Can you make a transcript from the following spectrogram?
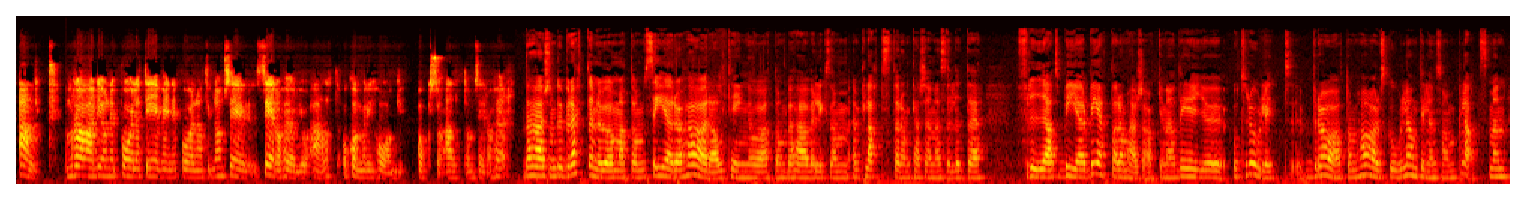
allt. Om radion är på eller TVn är på eller någonting, de ser, ser och hör ju allt och kommer ihåg också allt de ser och hör. Det här som du berättar nu om att de ser och hör allting och att de behöver liksom en plats där de kan känna sig lite fria att bearbeta de här sakerna. Det är ju otroligt bra att de har skolan till en sån plats. Men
